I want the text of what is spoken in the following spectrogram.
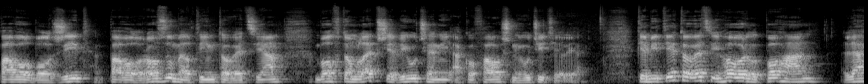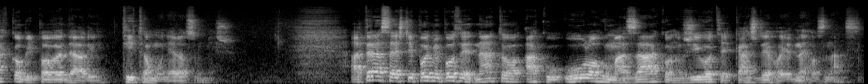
Pavol bol žid, Pavol rozumel týmto veciam, bol v tom lepšie vyučený ako falošní učitelia. Keby tieto veci hovoril pohan, ľahko by povedali, ty tomu nerozumieš. A teraz sa ešte poďme pozrieť na to, akú úlohu má zákon v živote každého jedného z nás.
